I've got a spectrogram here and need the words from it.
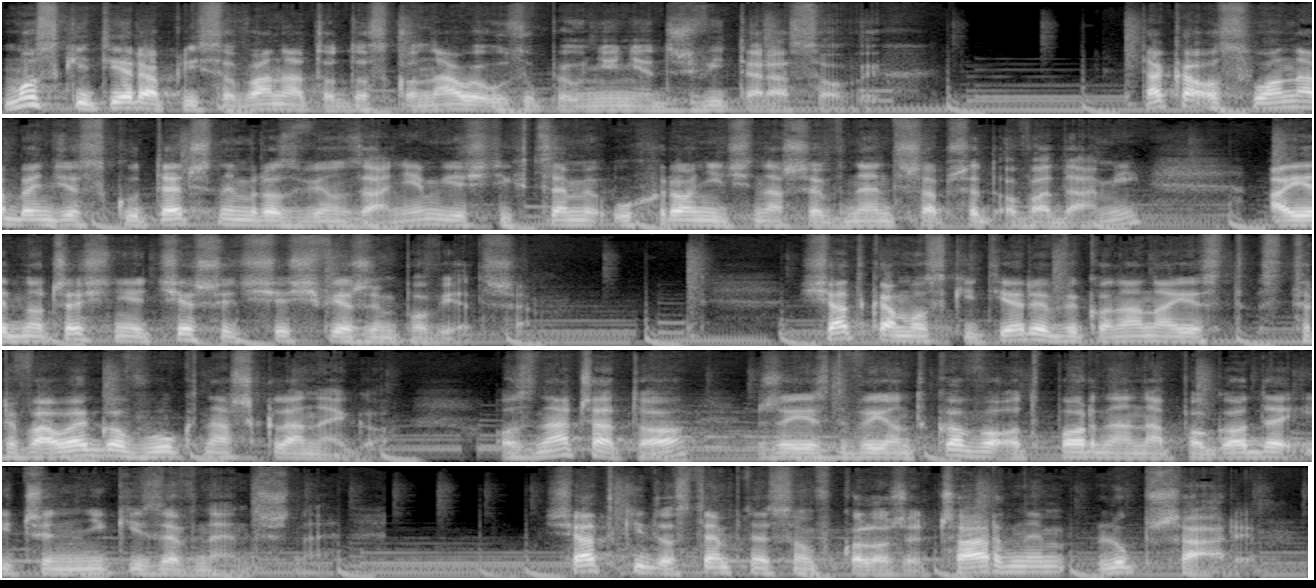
Moskitiera plisowana to doskonałe uzupełnienie drzwi tarasowych. Taka osłona będzie skutecznym rozwiązaniem, jeśli chcemy uchronić nasze wnętrza przed owadami, a jednocześnie cieszyć się świeżym powietrzem. Siatka moskitiery wykonana jest z trwałego włókna szklanego. Oznacza to, że jest wyjątkowo odporna na pogodę i czynniki zewnętrzne. Siatki dostępne są w kolorze czarnym lub szarym.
